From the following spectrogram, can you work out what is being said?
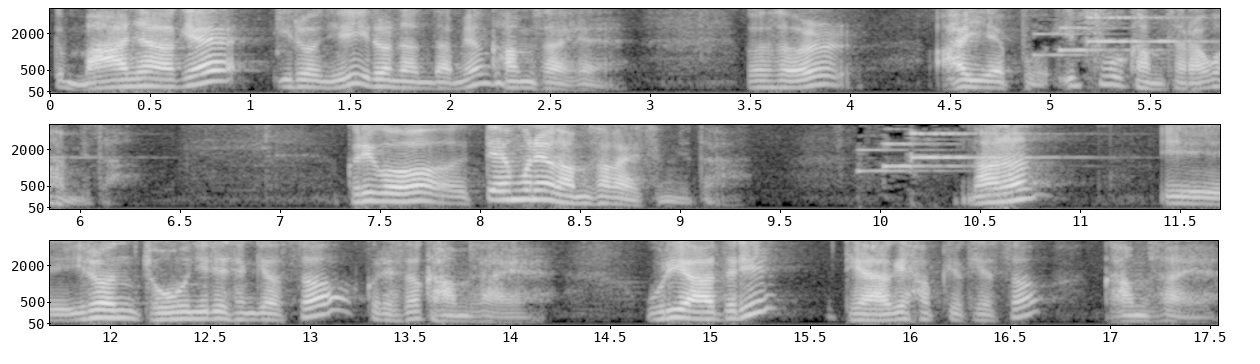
그 만약에 이런 일이 일어난다면 감사해. 그것을 IF, if 감사라고 합니다. 그리고 때문에 감사가 있습니다. 나는 이, 런 좋은 일이 생겼어. 그래서 감사해. 우리 아들이 대학에 합격해서 감사해.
